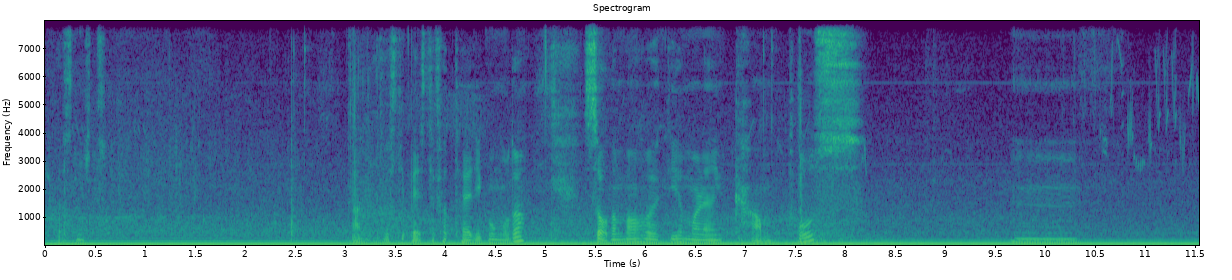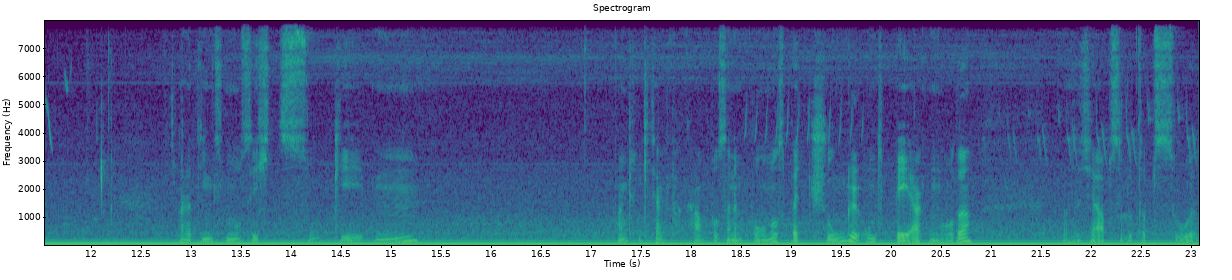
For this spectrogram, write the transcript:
Ich weiß nicht. Ah, das ist die beste Verteidigung, oder? So, dann machen wir dir mal einen Campus. Hm. Allerdings muss ich zugeben... Wann kriegt der Campus einen Bonus? Bei Dschungel und Bergen, oder? Das ist ja absolut absurd.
